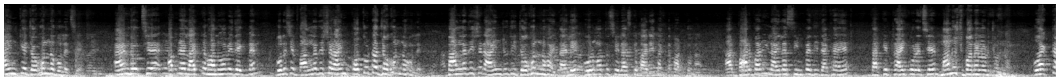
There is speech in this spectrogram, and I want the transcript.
আইনকে জঘন্য বলেছে। অ্যান্ড হচ্ছে, আপনার লাইভটা ভালোভাবে দেখবেন, বলেছে বাংলাদেশের আইন কতটা জঘন্য হলে। বাংলাদেশের আইন যদি জঘন্য হয়, তাহলে ওর মতো ছেলে আজকে বাইরে থাকতে পারতো না। আর বারবারই লাইলা সিম্প্যাথি দেখায়, তাকে ট্রাই করেছে মানুষ বানানোর জন্য। ও একটা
